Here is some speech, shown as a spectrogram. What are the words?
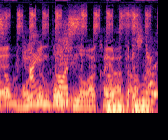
と従業同士の和解を果たした。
